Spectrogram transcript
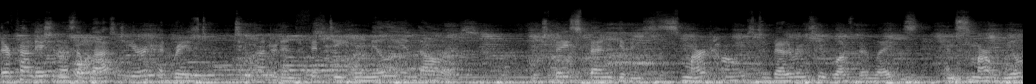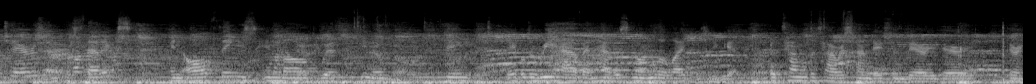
Their foundation, as of last year, had raised $250 million which they spend giving smart homes to veterans who've lost their legs and smart wheelchairs and prosthetics and all things involved with, you know, being able to rehab and have as normal a life as you get. The Tunnel to Towers Foundation, very, very, very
